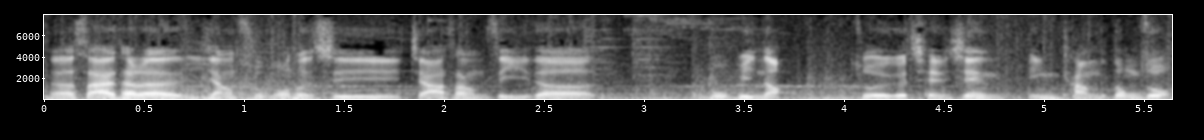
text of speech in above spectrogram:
那塞尔特人一样出工程器，加上自己的步兵哦，做一个前线硬扛的动作。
